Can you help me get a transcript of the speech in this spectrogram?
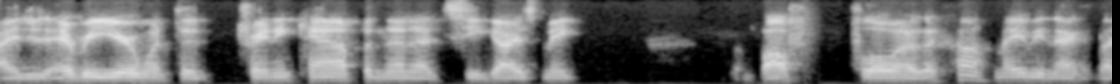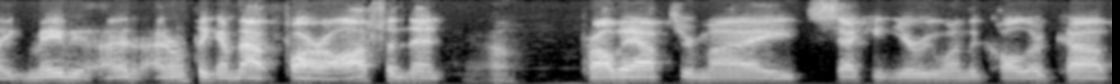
i just every year went to training camp and then i'd see guys make buffalo and i was like huh maybe next like maybe i, I don't think i'm that far off and then Yeah. probably after my second year we won the calder cup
